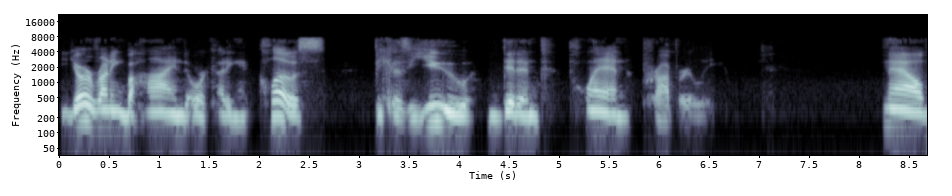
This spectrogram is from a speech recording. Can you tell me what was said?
you're running behind or cutting it close because you didn't plan properly." Now,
